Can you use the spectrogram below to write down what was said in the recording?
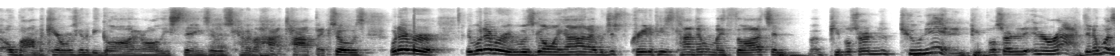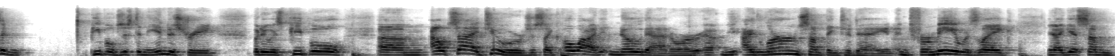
Obamacare was going to be gone and all these things. It was kind of a hot topic. So it was whatever whatever was going on. I would just create a piece of content with my thoughts, and people started to tune in, and people started to interact. And it wasn't people just in the industry, but it was people um, outside too who were just like, "Oh, wow, I didn't know that," or uh, "I learned something today." And, and for me, it was like, you know, I guess some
